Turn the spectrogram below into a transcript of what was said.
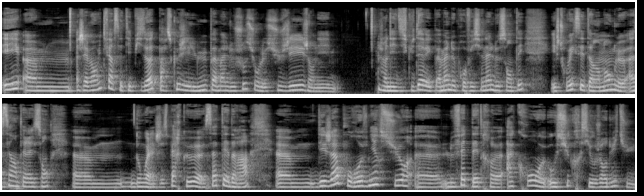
Et euh, j'avais envie de faire cet épisode parce que j'ai lu pas mal de choses sur le sujet, j'en ai J'en ai discuté avec pas mal de professionnels de santé et je trouvais que c'était un angle assez intéressant. Euh, donc voilà, j'espère que euh, ça t'aidera. Euh, déjà, pour revenir sur le fait d'être accro au sucre, si aujourd'hui tu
